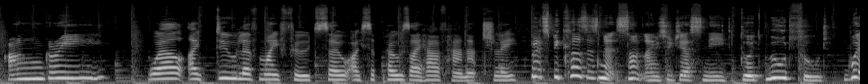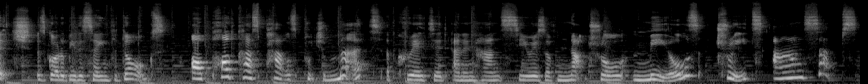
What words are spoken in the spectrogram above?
hungry. Well, I do love my food, so I suppose I have, Han, actually. But it's because, isn't it, sometimes you just need good mood food, which has got to be the same for dogs. Our podcast pals Pooch and Mutt have created an enhanced series of natural meals, treats, and sups.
